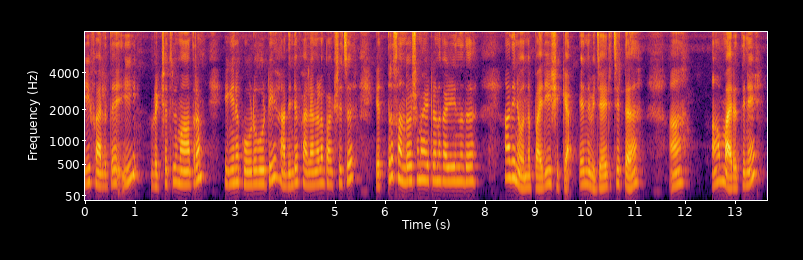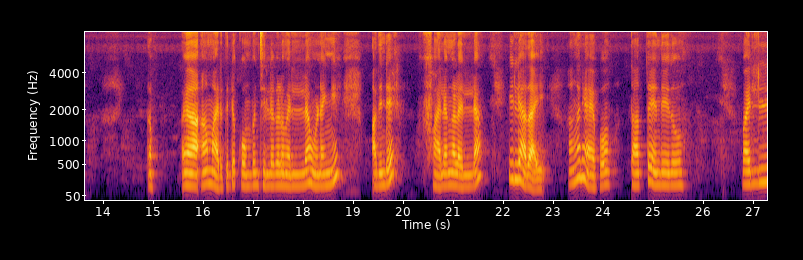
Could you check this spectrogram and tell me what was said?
ഈ ഫലത്തെ ഈ വൃക്ഷത്തിൽ മാത്രം ഇങ്ങനെ കൂടുകൂട്ടി അതിന്റെ ഫലങ്ങളും ഭക്ഷിച്ച് എത്ര സന്തോഷമായിട്ടാണ് കഴിയുന്നത്? അതിനെ ഒന്ന് പരീക്ഷിക്കാം എന്ന് വിചാരിച്ചിട്ട് ആ ആ മരത്തിനെ ആ മരത്തിന്റെ കൊമ്പും ചില്ലകളും എല്ലാം ഉണങ്ങി അതിന്റെ ഫലങ്ങളെല്ലാം ഇല്ലാതായി. അങ്ങനെയായപ്പോൾ തത്ത എന്ത് ചെയ്തു? വലിയ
